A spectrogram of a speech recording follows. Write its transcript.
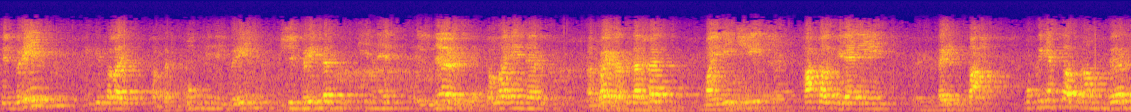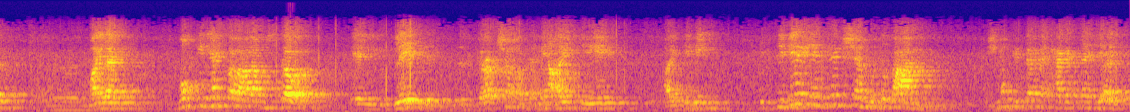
في البرين انكفالايتس طب ممكن البرين مش البرين بس في الناس النيرف يحصل لها إيه نيرف الفيروس دخل ما يليش حصل بلان إيه؟ بريد صح ممكن يحصل transverse myelitis ممكن يحصل على مستوى ال platelet destruction أو تسميها IT ITP ال severe infection بصفه عامه مش ممكن تعمل حاجة اسمها DIC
